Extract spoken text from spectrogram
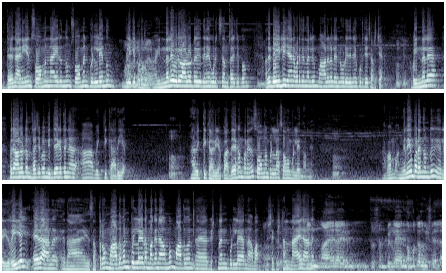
അദ്ദേഹത്തിന്റെ അനിയൻ സോമൻ നായരെന്നും സോമൻ പിള്ളയെന്നും വിളിക്കപ്പെടുന്നു. ഇന്നലെ ഇന്നലെ ഒരാളോട് ഇതിനെക്കുറിച്ച് സംസാരിച്ചപ്പം അത് ഡെയിലി ഞാൻ അവിടെ ചെന്നാലും ആളുകൾ എന്നോട് ഇതിനെക്കുറിച്ച് ചർച്ച. അപ്പോൾ അപ്പൊ ഇന്നലെ ഒരാളോട് സംസാരിച്ചപ്പം ഇദ്ദേഹത്തിന് ആ- വ്യക്തിക്ക് അറിയാം. ആ. വ്യക്തിക്ക് അറിയാം. അപ്പൊ അദ്ദേഹം പറയുന്നത് സോമൻ പിള്ള സോമൻ പിള്ള എന്ന് പറഞ്ഞു അപ്പം അങ്ങനെയും പറയുന്നുണ്ട്. അല്ലേ, റിയൽ ഏതാണ്? സത്രം മാധവൻ പിള്ളയുടെ മകനാകുമ്പോൾ മാധവൻ കൃഷ്ണൻ പിള്ള എന്നാവാം പക്ഷെ കൃഷ്ണൻ നായരാണ്. നായരായാലും കൃഷ്ണൻ പിള്ളയായാലും നമുക്കത് വിഷയമല്ല.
